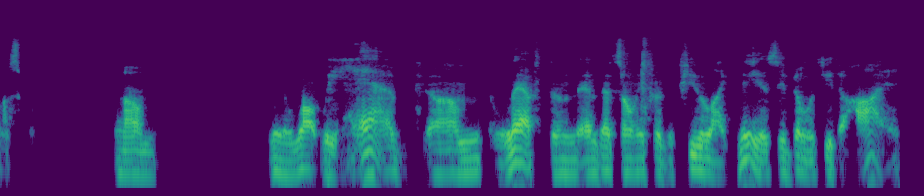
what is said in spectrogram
possible. Um, you know, what we have um, left, and, and that's only for the few like me, is the ability to hide.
